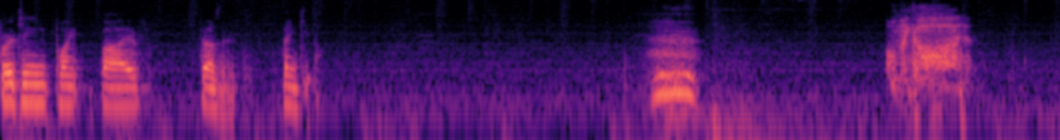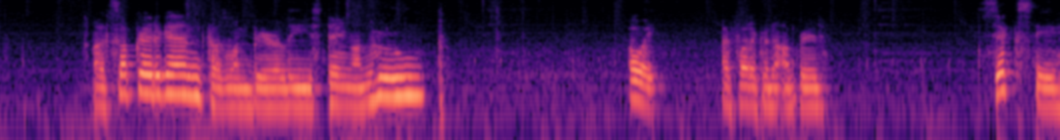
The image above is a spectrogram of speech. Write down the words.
13.5 thousand. Thank you. Oh my god! Let's upgrade again, because I'm barely staying on the hoop. Oh wait, I thought I couldn't upgrade. 60.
